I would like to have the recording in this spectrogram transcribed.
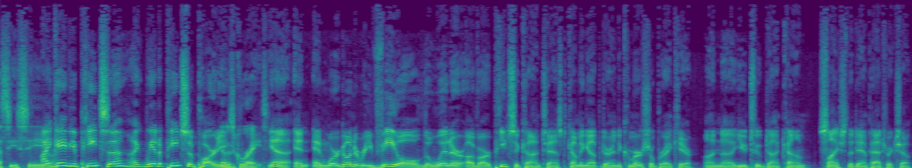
SEC. Or... I gave you pizza. I, we had a pizza party. It was great. Yeah, and and we're going to reveal the winner of our pizza contest coming up during the commercial break here on uh, YouTube.com slash The Dan Patrick Show.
